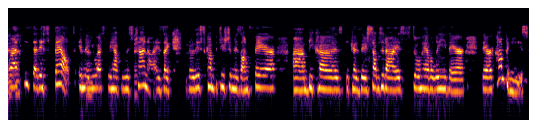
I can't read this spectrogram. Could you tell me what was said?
or at least that is felt in the U.S. we have with China. Is like you know this competition is unfair uh, because because they subsidize so heavily their their companies.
